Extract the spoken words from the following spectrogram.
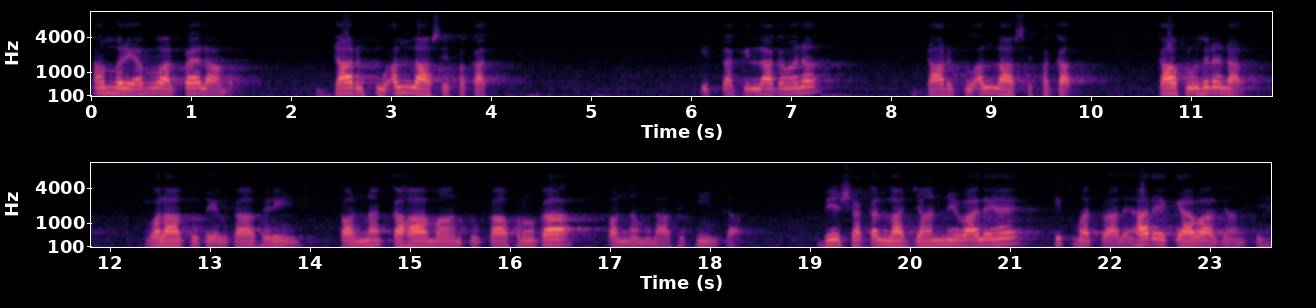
امر اول، پہلا امر۔ ڈر تو اللہ سے فقط۔ اتق اللہ کا معنی ڈر تو اللہ سے فقط۔ کافروں سے نہ ڈر۔ ولا تو تیل کافرین۔ اور نہ کہا مان تو کافروں کا اور نہ منافقین کا۔ بے شک اللہ جاننے والے ہیں، حکمت والے ہیں، ہر ایک کے حوال جانتے ہیں۔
